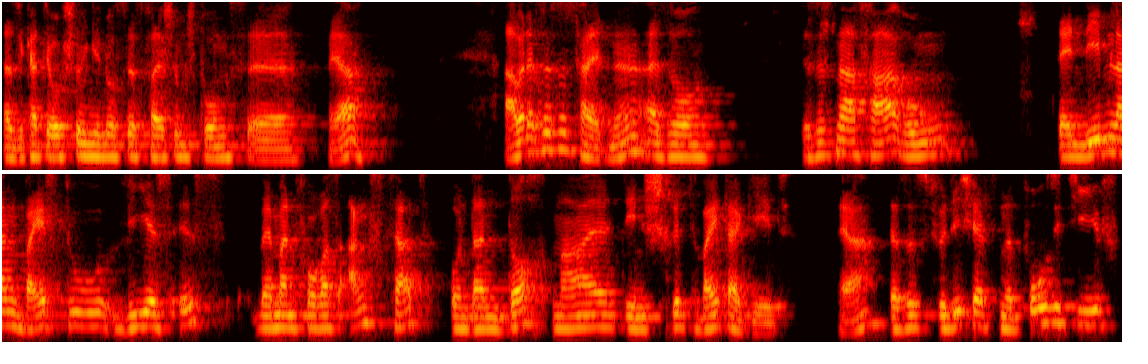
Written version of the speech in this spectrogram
Also ich hatte auch schon Genuss des Fallschirmsprungs. Äh, ja. Aber das ist es halt, ne? Also das ist eine Erfahrung. Dein Leben lang weißt du, wie es ist, wenn man vor was Angst hat und dann doch mal den Schritt weitergeht. Ja, das ist für dich jetzt eine positiv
